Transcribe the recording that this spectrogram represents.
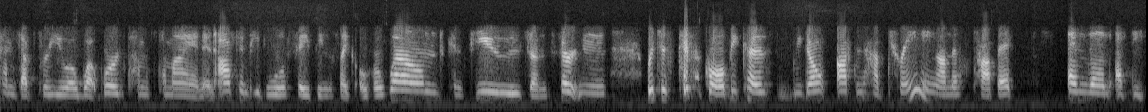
comes up for you or what word comes to mind. And often people will say things like overwhelmed, confused, uncertain, which is typical because we don't often have training on this topic. And then at the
